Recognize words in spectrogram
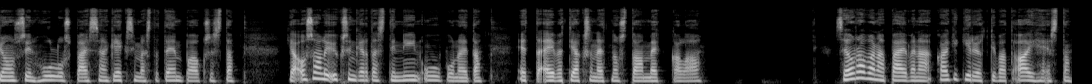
Jonesin hulluspäissään keksimästä tempauksesta, ja osa oli yksinkertaisesti niin uupuneita, että eivät jaksaneet nostaa mekkalaa. Seuraavana päivänä kaikki kirjoittivat aiheesta,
